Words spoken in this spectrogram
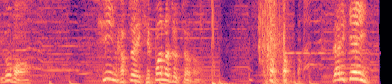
이거 봐. 케인 갑자기 개 빨라졌잖아. 세리 게임!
